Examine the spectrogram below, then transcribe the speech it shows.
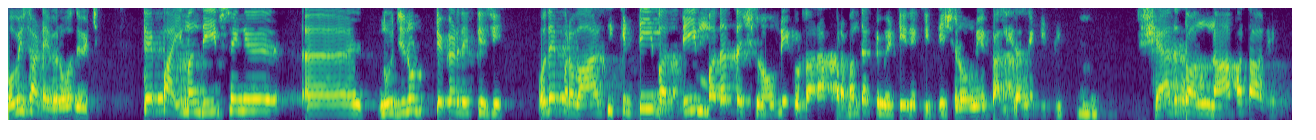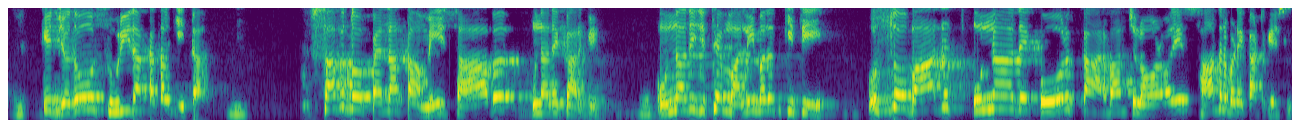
ਉਹ ਵੀ ਸਾਡੇ ਵਿਰੋਧ ਵਿੱਚ। ਤੇ ਭਾਈ ਮਨਦੀਪ ਸਿੰਘ ਨੂੰ ਜਿਹਨੂੰ ਟਿਕਟ ਦਿੱਤੀ ਸੀ, ਉਹਦੇ ਪਰਿਵਾਰ ਦੀ ਕਿੱਡੀ ਵੱਡੀ ਮਦਦ ਸ਼੍ਰੋਮਣੀ ਗੁਰਦੁਆਰਾ ਪ੍ਰਬੰਧਕ ਕਮੇਟੀ ਨੇ ਕੀਤੀ, ਸ਼੍ਰੋਮਣੀ ਅਕਾਲੀ ਦਲ ਨੇ ਕੀਤੀ। ਸ਼ਾਇਦ ਤੁਹਾਨੂੰ ਨਾ ਪਤਾ ਹੋਵੇ ਕਿ ਜਦੋਂ ਸੂਰੀ ਦਾ ਕਤਲ ਕੀਤਾ, ਸਭ ਤੋਂ ਪਹਿਲਾਂ ਧਾਮੀ ਸਾਹਿਬ ਉਹਨਾਂ ਦੇ ਘਰ ਗਏ। ਉਹਨਾਂ ਦੀ ਜਿੱਥੇ ਮਾਲੀ ਮਦਦ ਕੀਤੀ ਉਸ ਤੋਂ ਬਾਅਦ ਉਹਨਾਂ ਦੇ ਕੋਲ ਘਰ-ਬਾਰ ਚਲਾਉਣ ਵਾਲੇ ਸਾਧਨ ਬੜੇ ਘਟ ਗਏ ਸੀ।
